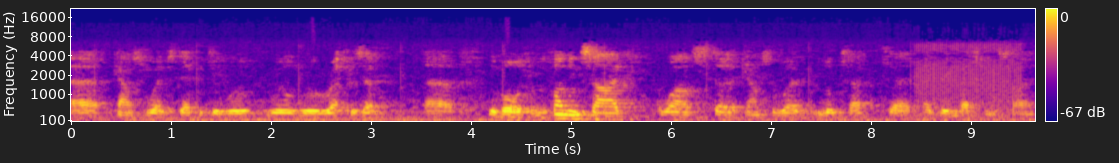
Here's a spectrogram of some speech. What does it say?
uh, Councillor Webb's deputy will, will, will represent uh, the board from the funding side, whilst uh, Councillor Webb looks at, uh, at the investment side.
